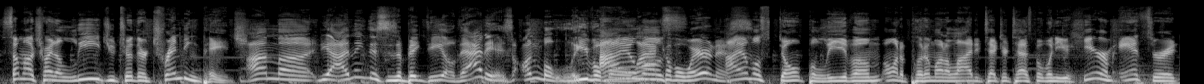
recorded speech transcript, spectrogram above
somehow try to lead you to their trending page. I'm uh yeah, I think this is a big deal. That is unbelievable I lack almost, of awareness. I almost don't believe them. I want to put them on a lie detector test, but when you hear them answer it,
